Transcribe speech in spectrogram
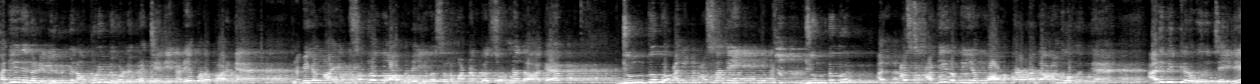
ஹதீதுகளில் இருந்து நாம் புரிந்து கொள்ளுகிற செய்தி. அதே போல பாருங்க நபிகள் நாயகம் ஸல்லல்லாஹு அலைஹி வஸல்லம் சொன்னதாக ஜுந்துபு அல் அசதி ஜுந்துபு அல் அஸ் அதி தஆலா அன்ஹு அறிவிக்கிற ஒரு செய்தி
